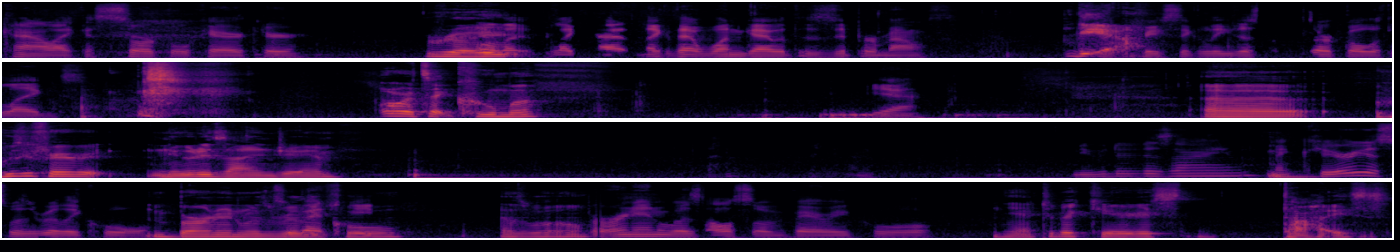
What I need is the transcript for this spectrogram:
kind of like a circle character, Right. Well, like, like that like that one guy with the zipper mouth, yeah. basically just a circle with legs. Or it's like Kuma. Yeah. Uh, who's your favorite new design, Jam? New design. Mercurius was really cool. Burnin was Too really she- cool as well. Burnin was also very cool. Yeah, too bad Curious dies.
